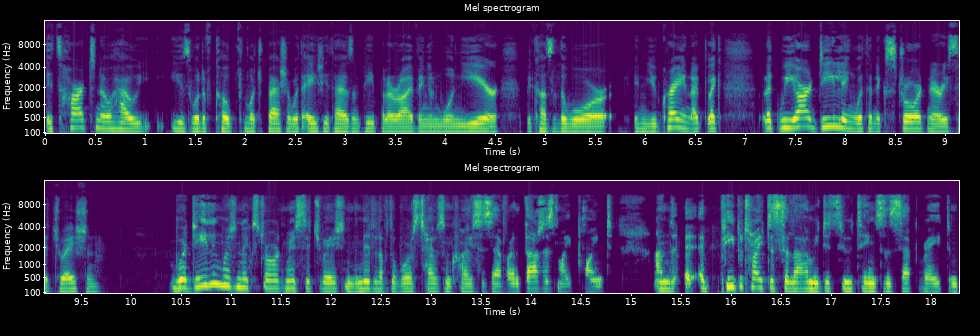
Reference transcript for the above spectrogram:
it's hard to know how you would have coped much better with 80,000 people arriving in one year because of the war in Ukraine. Like, like we are dealing with an extraordinary situation we're dealing with an extraordinary situation in the middle of the worst housing crisis ever, and that is my point. And uh, uh people try to salami the two things and separate them.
